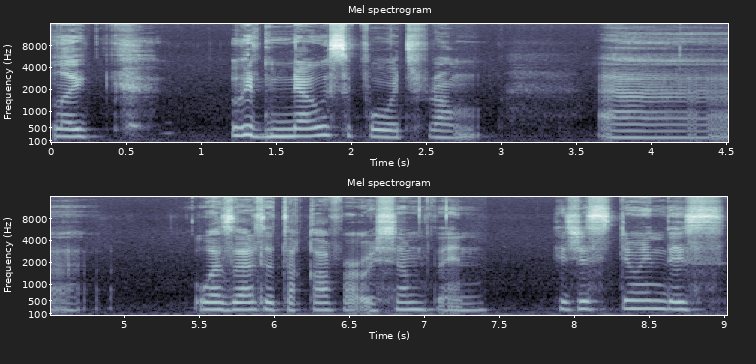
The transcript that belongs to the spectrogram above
like with no support from uh, وزارة الثقافة or something. He's just doing this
